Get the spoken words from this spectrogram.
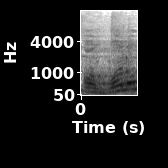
on 108.3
